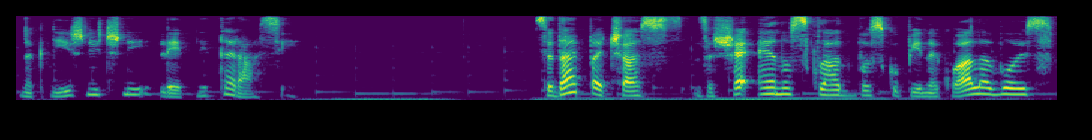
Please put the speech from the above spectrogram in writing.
na knjižnični letni terasi. Sedaj pa je čas za še eno skladbo skupine Koala Voice,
